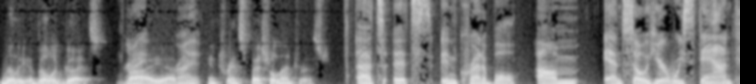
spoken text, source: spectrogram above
really a bill of goods right, by uh, right. entrenched special interest. That's it's incredible. Um, and so here we stand.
